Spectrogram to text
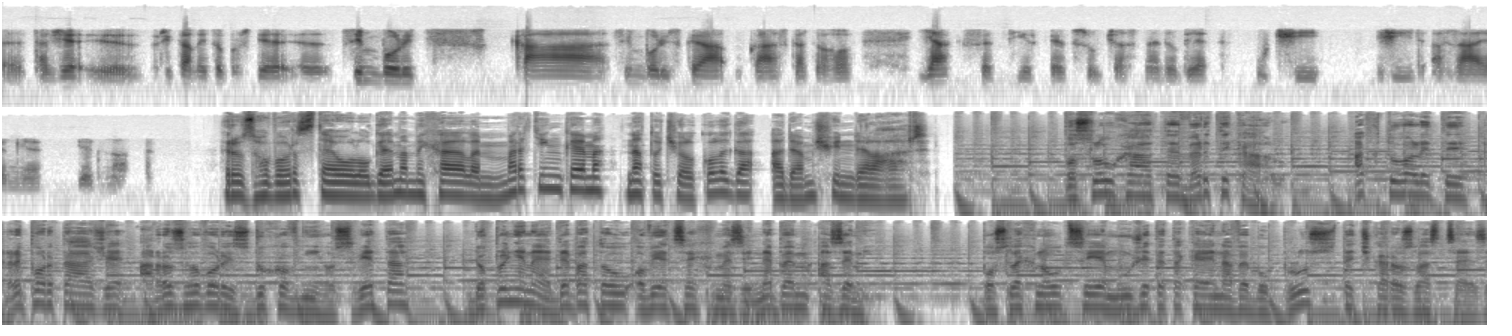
Eh, takže eh, říkám, je to prostě eh, symbolická, symbolická ukázka toho, jak se církev v současné době učí žít a vzájemně. Rozhovor s teologem Michaelem Martinkem natočil kolega Adam Šindelář. Posloucháte Vertikálu aktuality, reportáže a rozhovory z duchovního světa, doplněné debatou o věcech mezi nebem a zemí. Poslechnout si je můžete také na webu plus.rozhlas.cz,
